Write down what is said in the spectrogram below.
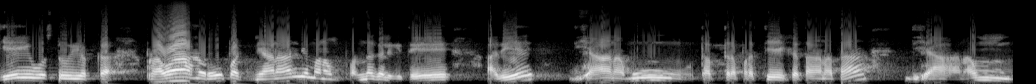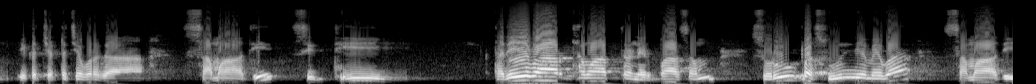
ధ్యేయ వస్తువు యొక్క ప్రవాహ రూప జ్ఞానాన్ని మనం పొందగలిగితే అదే ధ్యానము. తత్ర ప్రత్యేకతానత ధ్యానం. ఇక చిట్ట చివరగా సమాధి సిద్ధి. తదేవార్థమాత్ర నిర్భాసం స్వరూప శూన్యమివ సమాధి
